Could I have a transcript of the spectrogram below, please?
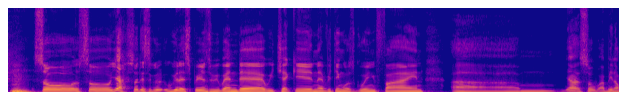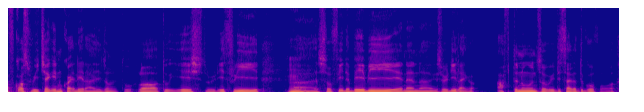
Mm. So so yeah, so this is a good, good experience. We went there, we check in, everything was going fine. Um, yeah, so I mean, of course, we check in quite late. Uh, you know, two o'clock, two ish, already three. Mm. Uh, so feed the baby, and then uh, it's already like afternoon. So we decided to go for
